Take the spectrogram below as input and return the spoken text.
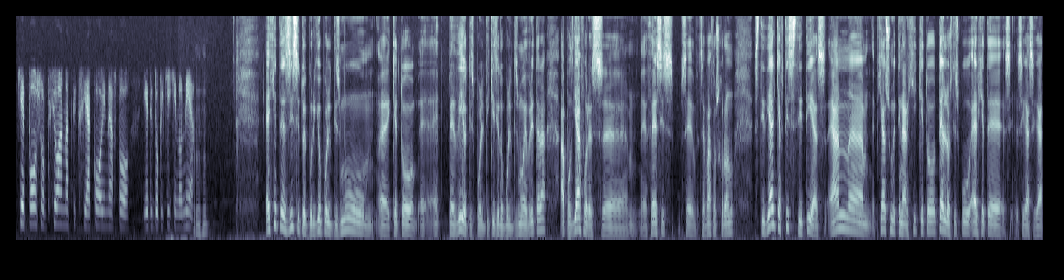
και πόσο πιο αναπτυξιακό είναι αυτό για την τοπική Έχετε ζήσει το Υπουργείο Πολιτισμού ε, και το ε, ε, πεδίο της πολιτικής για τον πολιτισμό ευρύτερα από διάφορες ε, θέσεις σε, σε βάθος χρόνου. Στη διάρκεια αυτής της θητείας, εάν πιάσουμε την αρχή και το τέλος της που έρχεται σιγά σιγά,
